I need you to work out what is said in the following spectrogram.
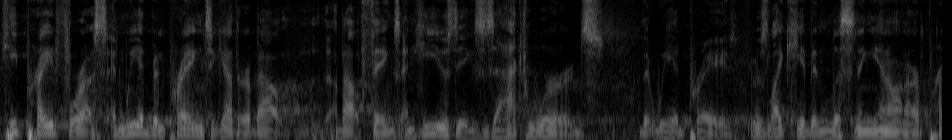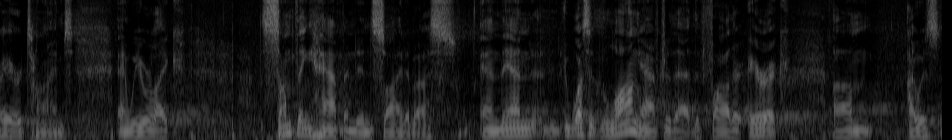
he prayed for us, and we had been praying together about, about things, and he used the exact words that we had prayed. It was like he had been listening in on our prayer times, and we were like, something happened inside of us. And then it wasn't long after that that Father Eric, um, I was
